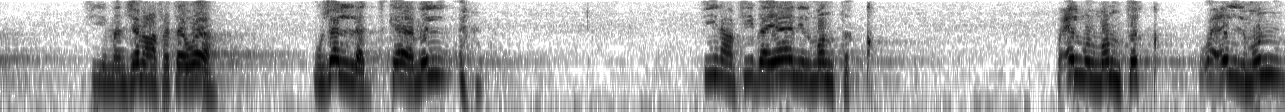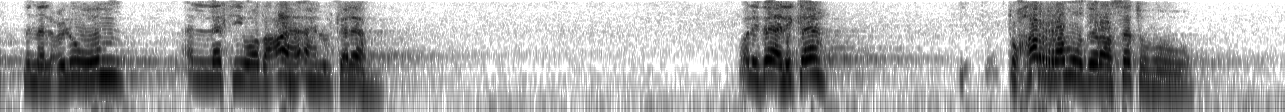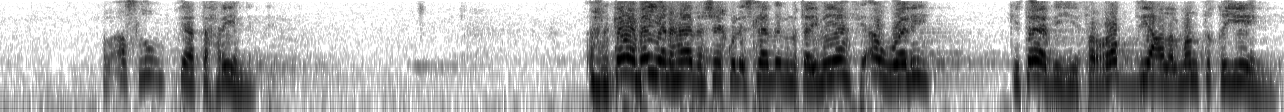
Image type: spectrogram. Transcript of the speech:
في من جمع فتاواه. مجلد كامل. في نعم في بيان المنطق. وعلم المنطق وعلم من العلوم التي وضعها أهل الكلام. ولذلك تحرم دراسته. الأصل فيها التحريم. كما بين هذا شيخ الإسلام ابن تيمية في أول كتابه في الرد على المنطقيين.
